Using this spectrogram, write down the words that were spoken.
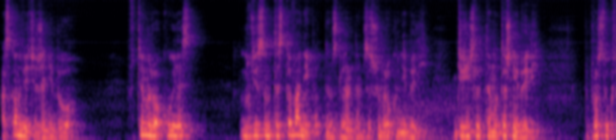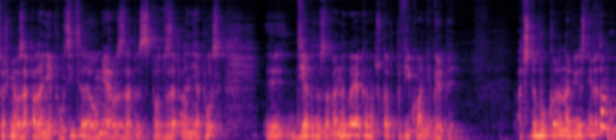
A skąd wiecie, że nie było? W tym roku jest, ludzie są testowani pod tym względem. W zeszłym roku nie byli. 10 lat temu też nie byli. Po prostu ktoś miał zapalenie płuc i tyle. Umierał z, powodu zapalenia płuc, y, diagnozowanego jako na przykład powikłanie grypy. A czy to był koronawirus? Nie wiadomo.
